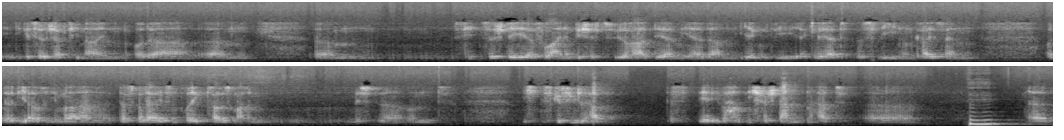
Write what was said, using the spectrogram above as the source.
in die Gesellschaft hinein oder ähm, ähm, sitze, stehe vor einem Geschäftsführer, der mir dann irgendwie erklärt, dass Lean und Kaizen oder wie auch immer, dass wir da jetzt ein Projekt draus machen müsste und ich das Gefühl habe, dass der überhaupt nicht verstanden hat, äh, mhm. äh,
